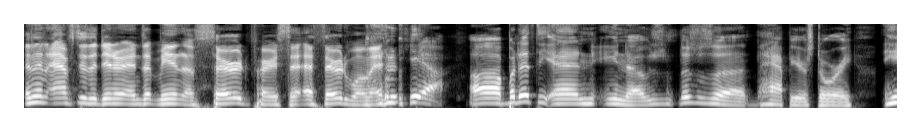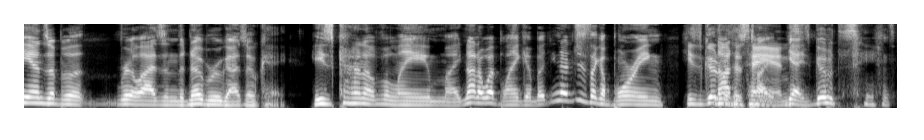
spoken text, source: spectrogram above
and then after the dinner ends up meeting a third person a third woman. Yeah. Uh, but at the end, you know, this was- this was a happier story. He ends up uh, realizing the Noboru guy's okay. He's kind of a lame, like not a wet blanket, but you know, just like a boring. He's good with his type. hands. Yeah, he's good with his hands.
